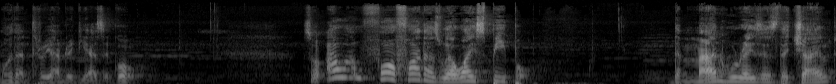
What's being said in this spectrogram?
more than 300 years ago. So our forefathers were wise people. The man who raises the child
